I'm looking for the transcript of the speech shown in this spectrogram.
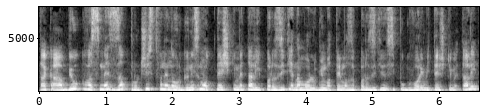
Така, билкова смес за прочистване на организма от тежки метали и паразити. Една моя любима тема за паразити, да си поговорим и тежки метали.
